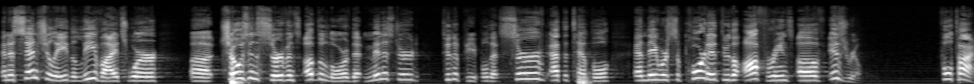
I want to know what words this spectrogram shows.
And essentially, the Levites were uh, chosen servants of the Lord that ministered to the people, that served at the temple, and they were supported through the offerings of Israel full time.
